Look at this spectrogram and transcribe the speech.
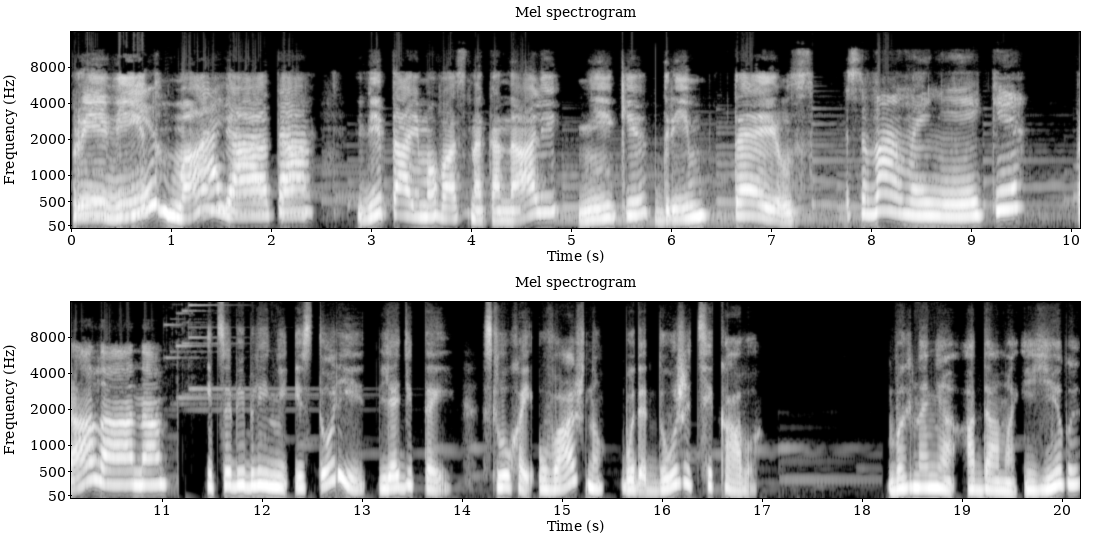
Привіт, малята! Вітаємо вас на каналі Нікі Дрім Tales З вами Нікі. та Лана. І це біблійні історії для дітей. Слухай уважно, буде дуже цікаво. Вигнання Адама і Єви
